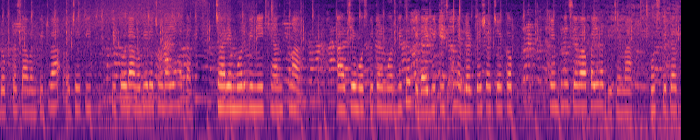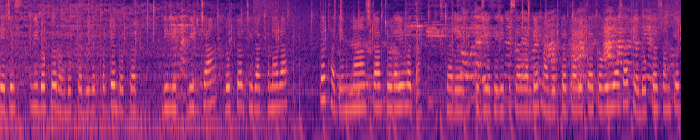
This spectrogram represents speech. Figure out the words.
ડૉક્ટર સાવન પીઠવા, અજય પિતોડા વગેરે જોડાયા હતા. જ્યારે મોરબીની ખ્યાતમાં આજે હોસ્પિટલ મોરબી થકી ડાયાબિટીસ અને બ્લડ પ્રેશર ચેકઅપ કેમ્પની સેવા અપાઈ હતી, જેમાં હોસ્પિટલ તેજસ્વી ડૉક્ટરો, doctor Vivek Patel, doctor Dilip Virja doctor Chirag Panara તથા તેમના સ્ટાફ જોડાયો હતા. જ્યારે ફિઝિયોથેરાપી સારવાર કેમ્પમાં ડૉક્ટર ભાવિકા કવૈયા સાથે ડૉક્ટર સંકેત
